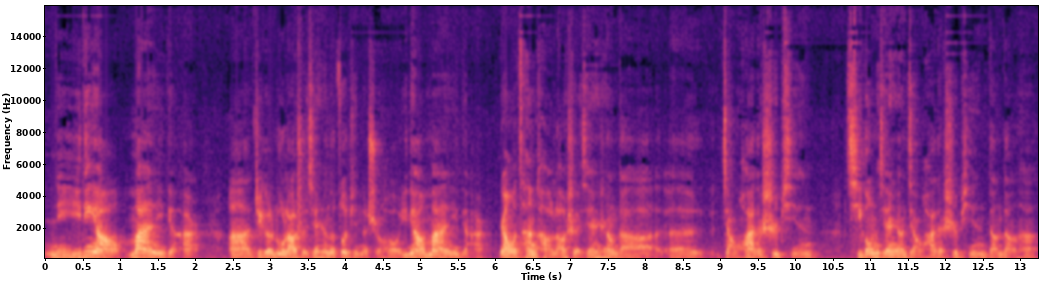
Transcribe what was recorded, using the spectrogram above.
你一定要慢一点儿啊，这个录老舍先生的作品的时候一定要慢一点儿，让我参考老舍先生的呃讲话的视频，启功先生讲话的视频等等哈，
